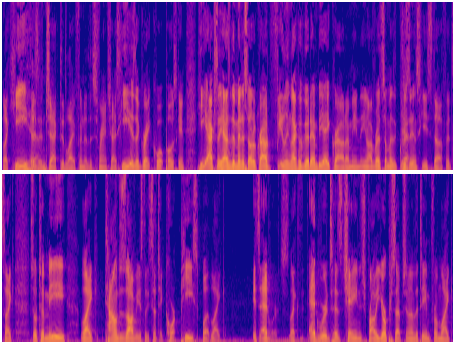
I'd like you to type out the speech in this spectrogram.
Like he has Yeah. injected life into this franchise. He is a great quote post game. He actually has the Minnesota crowd feeling like a good NBA crowd. I mean, you know, I've read some of the Yeah. Krawczynski stuff. It's like so to me, like Towns is obviously such a core piece, but like it's Edwards. Like Edwards has changed probably your perception of the team from like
